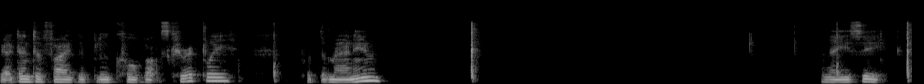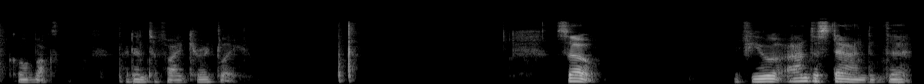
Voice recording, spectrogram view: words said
we identified the blue call box correctly. Put the man in. And there you see, call box identified correctly. So, if you understand that the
